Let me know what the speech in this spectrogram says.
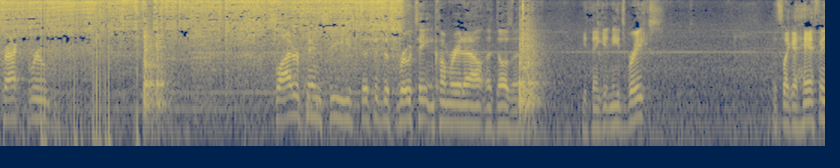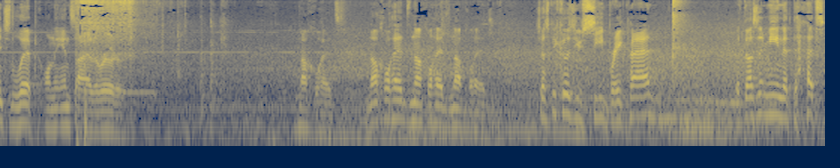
Cracked through slider pin seized. This should just rotate and come right out. And it doesn't. You think it needs brakes? It's like a half inch lip on the inside of the rotor. Knuckleheads. Knuckleheads, knuckleheads, knuckleheads. Just because you see brake pad, that doesn't mean that that's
